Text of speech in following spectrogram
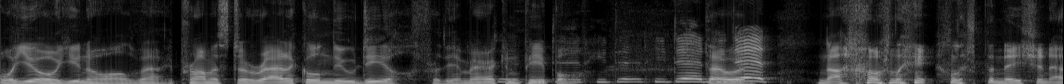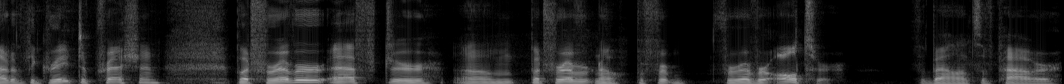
well, you you know all about. it. He promised a radical New Deal for the American people. He did. He did. He did. That He would- did. not only lift the nation out of the Great Depression, but forever after, um, but forever no, but for, forever alter the balance of power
